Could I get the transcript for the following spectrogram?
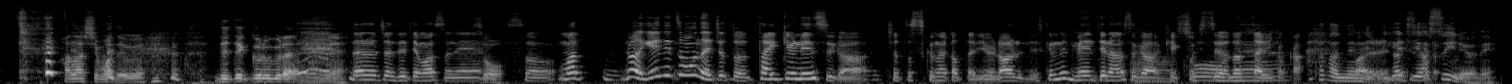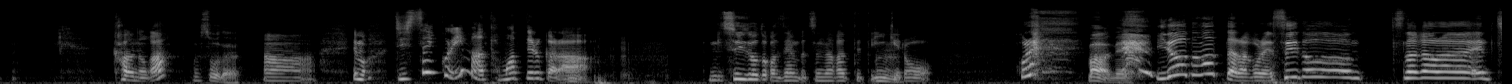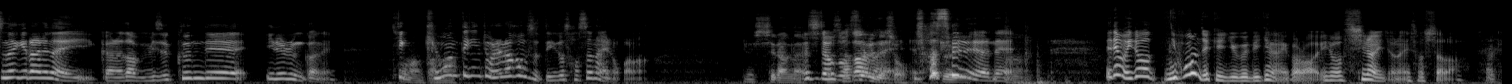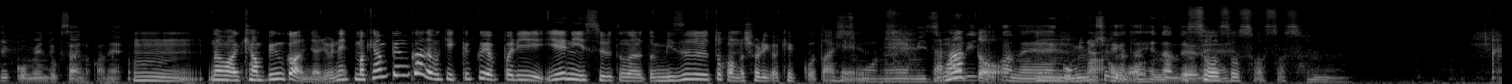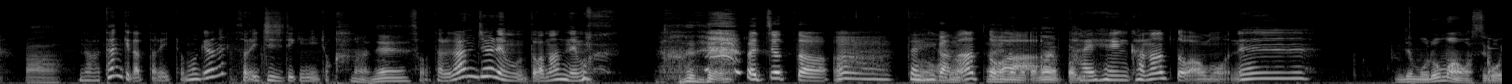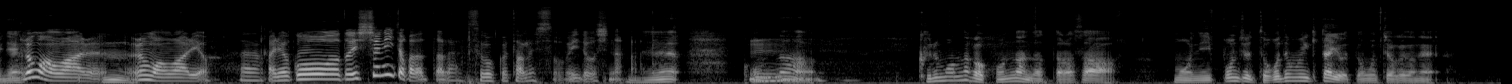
話までう 出てくるぐらいやもんね。ダナちゃん出てますね。そう。そう。ままあ現実問題ちょっと耐久年数がちょっと少なかったりいろいろあるんですけどね。メンテナンスが結構必要だったりとか、ね。ただね意外と安いのよね。買うのが？そうだよ。あー。でも実際これ今止まってるから、水道とか全部つながってていいけど、まあね。移動となったらこれ水道つながらえつなげられないから多分水汲んで入れるんかね。基本的にトレーラーハウスって移動させないのか知らなない。ちょっない。させるでしょ。させるよね。えでも移動日本じゃ結局できないから移動しないんじゃない？そしたら。うんそれ結構面倒くさいのかね。うん。まあキャンピングカーになるよね。まあキャンピングカーでも結局やっぱり家にするとなると水とかの処理が結構大変そうね。水だな回りとかねうん。ゴミの処理が大変なんだよね。そうそうそうそうそう。うんあだから短期だったらいいと思うけどね。それ一時的にとか。あまあね。そう。ただ何十年もとか何年も。まあちょっと大変かなとは。大変かなとは思うね。でもロマンはすごいね。ロマンはある、うん。ロマンはあるよ。なんか旅行と一緒にとかだったらすごく楽しそう。移動しながら。ね。こんな、うん。車の中こんなんだったらさもう日本中どこでも行きたいよって思っちゃうけどね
